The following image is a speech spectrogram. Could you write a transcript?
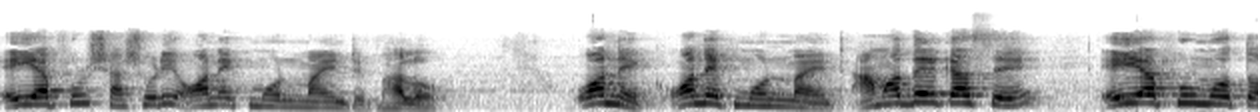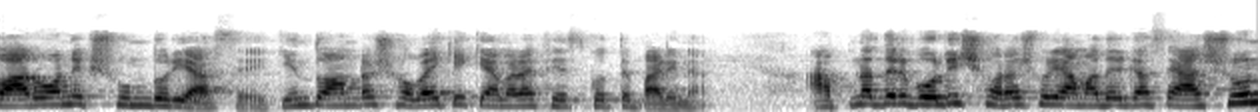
এই আপুর শাশুড়ি অনেক মন মাইন্ড ভালো। অনেক অনেক মন মাইন্ড আমাদের কাছে এই আপুর মতো আরও অনেক সুন্দরী আছে, কিন্তু আমরা সবাইকে ক্যামেরা ফেস করতে পারি না। আপনাদের বলি সরাসরি আমাদের কাছে আসুন,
